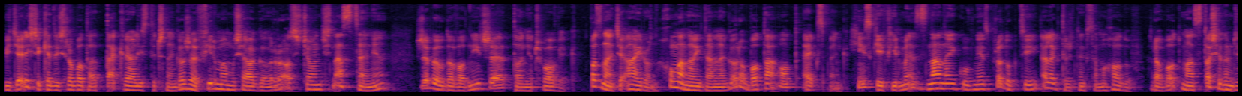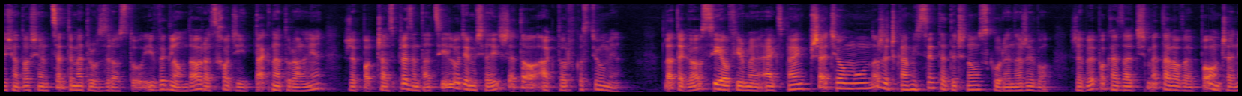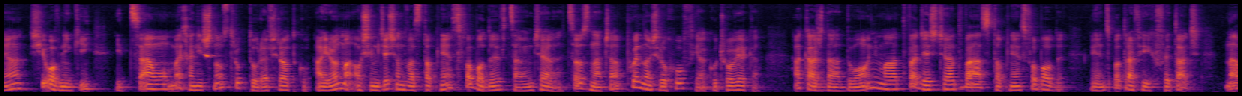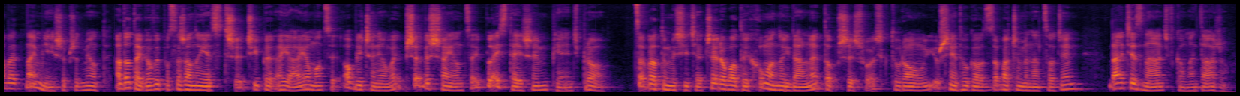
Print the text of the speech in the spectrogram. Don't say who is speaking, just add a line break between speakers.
Widzieliście kiedyś robota tak realistycznego, że firma musiała go rozciąć na scenie, żeby udowodnić, że to nie człowiek. Poznajcie Iron, humanoidalnego robota od Xpeng, chińskiej firmy znanej głównie z produkcji elektrycznych samochodów. Robot ma 178 cm wzrostu i wygląda oraz chodzi tak naturalnie, że podczas prezentacji ludzie myśleli, że to aktor w kostiumie. Dlatego CEO firmy Xpeng przeciął mu nożyczkami syntetyczną skórę na żywo, żeby pokazać metalowe połączenia, siłowniki i całą mechaniczną strukturę w środku. Iron ma 82 stopnie swobody w całym ciele, co oznacza płynność ruchów jak u człowieka, a każda dłoń ma 22 stopnie swobody, więc potrafi chwytać nawet najmniejsze przedmioty. A do tego wyposażony jest w trzy chipy AI o mocy obliczeniowej przewyższającej PlayStation 5 Pro. Co wy o tym myślicie? Czy roboty humanoidalne to przyszłość, którą już niedługo zobaczymy na co dzień? Dajcie znać w komentarzu.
